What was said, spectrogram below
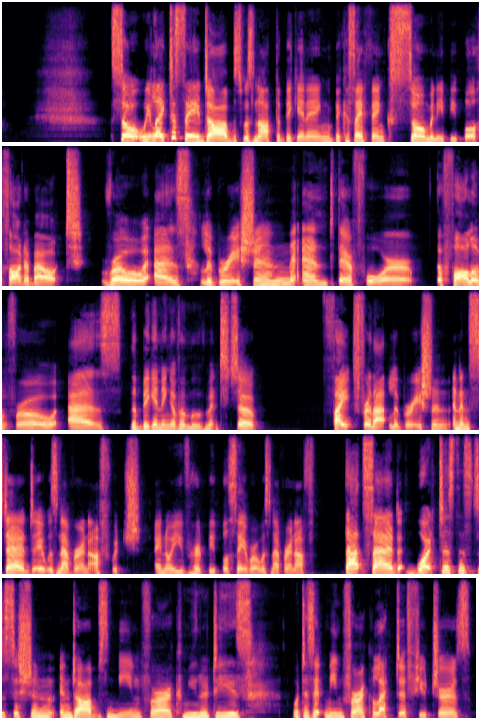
So we like to say Dobbs was not the beginning because I think so many people thought about Roe as liberation and therefore the fall of Roe as the beginning of a movement to fight for that liberation. And instead, it was never enough, which I know you've heard people say Roe was never enough. That said, what does this decision in Dobbs mean for our communities? What does it mean for our collective futures?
